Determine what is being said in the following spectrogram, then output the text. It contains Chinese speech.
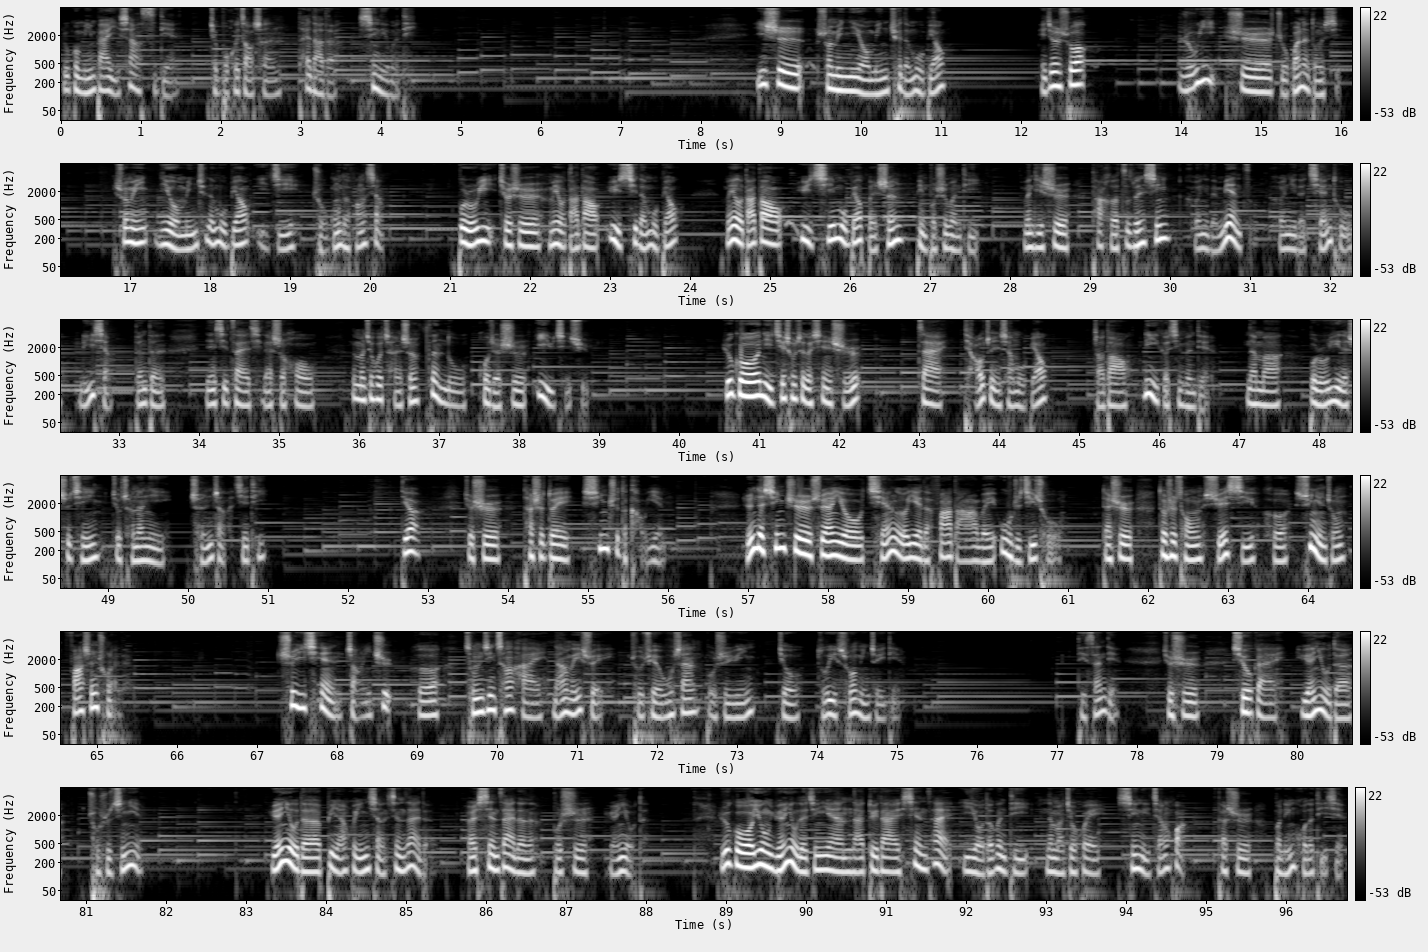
如果明白以下四点。就不会造成太大的心理问题。一是说明你有明确的目标，也就是说，如意是主观的东西，说明你有明确的目标以及主攻的方向。不如意就是没有达到预期的目标，没有达到预期目标本身并不是问题，问题是它和自尊心和你的面子。和你的前途、理想等等联系在一起的时候，那么就会产生愤怒或者是抑郁情绪。如果你接受这个现实，再调整一下目标，找到另一个兴奋点，那么不如意的事情就成了你成长的阶梯。第二，就是它是对心智的考验。人的心智虽然有前额叶的发达为物质基础。但是都是从学习和训练中发生出来的。吃一堑长一智和从今沧海难为水，除却巫山不是云，就足以说明这一点。第三点就是修改原有的处事经验，原有的必然会影响现在的，而现在的呢不是原有的。如果用原有的经验来对待现在已有的问题，那么就会心理僵化，它是不灵活的体现。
